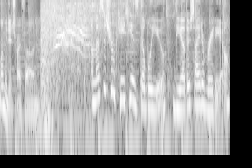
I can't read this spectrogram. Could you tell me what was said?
let me ditch my phone. A message from KTSW, the other side of radio.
